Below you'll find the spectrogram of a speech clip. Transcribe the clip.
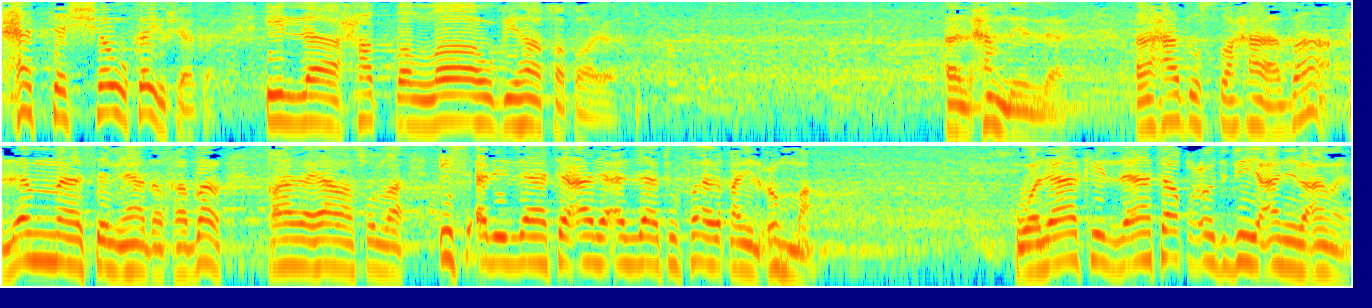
حتى الشوك يشاك إلا حط الله بها خطاياه. الحمد لله. أحد الصحابة لما سمع هذا الخبر قال يا رسول الله اسأل الله تعالى ألا تفارقني الحمى ولكن لا تقعد بي عن العمل.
